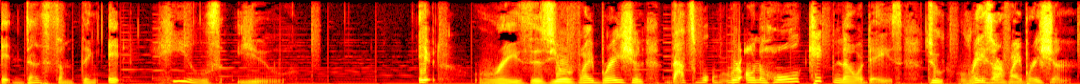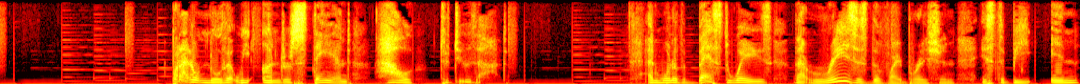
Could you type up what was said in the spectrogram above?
it does something, it heals you. It raises your vibration. That's what we're on a whole kick nowadays to raise our vibration. But I don't know that we understand how to do that. And one of the best ways that raises the vibration is to be in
